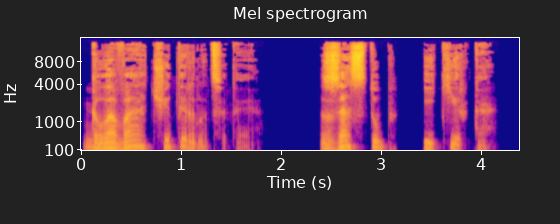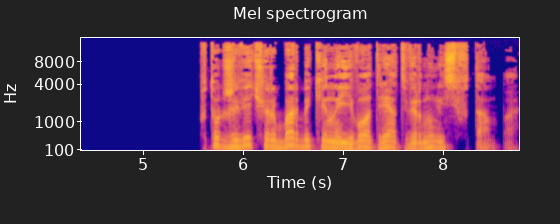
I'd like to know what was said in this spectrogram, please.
Глава 14. Заступ и Кирка. В тот же вечер Барбикин и его отряд вернулись в Тампа.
